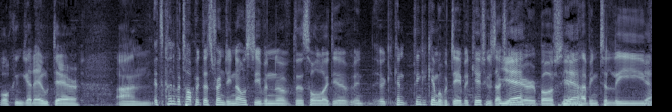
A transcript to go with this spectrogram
fucking get out there and It's kind of a topic that's trending now, Stephen, of this whole idea. Of, I think it came up with David Kitt, who's actually Yeah. here, but him Yeah. having to leave. Yeah.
